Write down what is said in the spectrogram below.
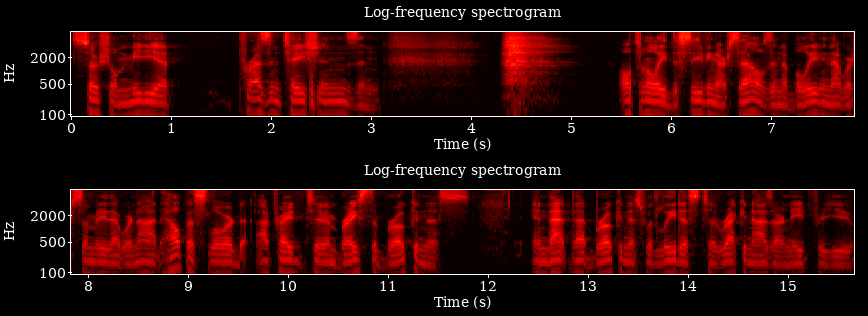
social media presentations and ultimately deceiving ourselves into believing that we're somebody that we're not. Help us, Lord. I pray, to embrace the brokenness, and that, that brokenness would lead us to recognize our need for you.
